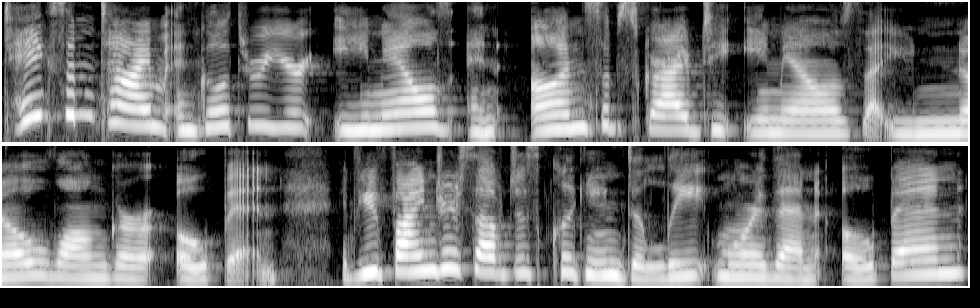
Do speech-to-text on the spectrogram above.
Take some time and go through your emails and unsubscribe to emails that you no longer open. If you find yourself just clicking delete more than open,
